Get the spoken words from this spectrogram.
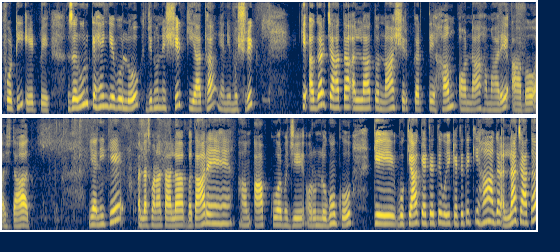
فورٹی ایٹ پہ۔ ضرور کہیں گے وہ لوگ جنہوں نے شرک کیا تھا یعنی مشرق کہ اگر چاہتا اللہ تو نہ شرک کرتے ہم اور نہ ہمارے آب و اجداد۔ یعنی کہ اللہ سبحانہ تعالیٰ بتا رہے ہیں ہم آپ کو اور مجھے اور ان لوگوں کو کہ وہ کیا کہتے تھے؟ وہ یہ کہتے تھے کہ ہاں اگر اللہ چاہتا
